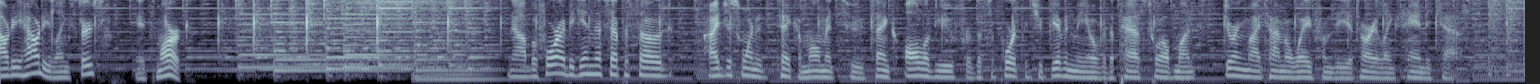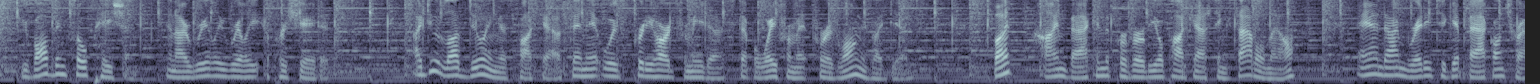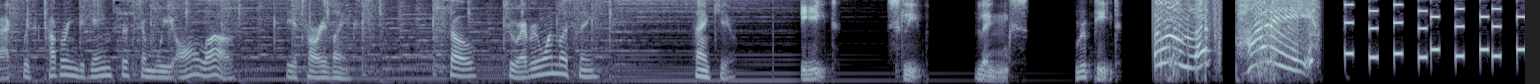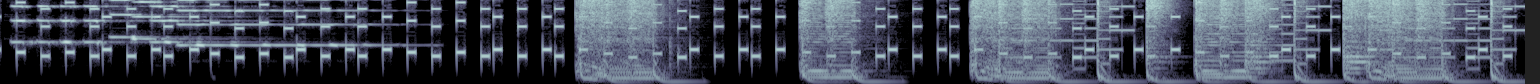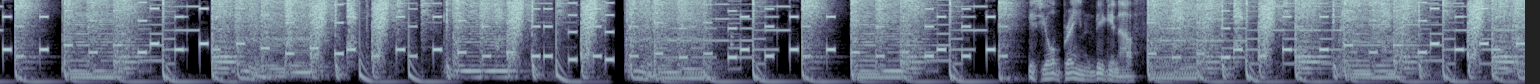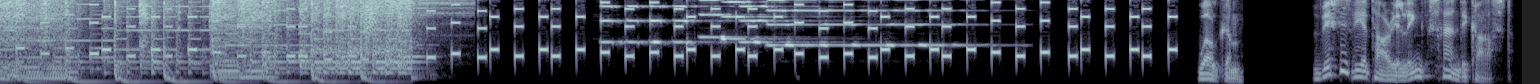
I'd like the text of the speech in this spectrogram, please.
Howdy, howdy, Linksters. It's Mark. Now, before I begin this episode, I just wanted to take a moment to thank all of you for the support that you've given me over the past 12 months during my time away from the Atari Lynx Handycast. You've all been so patient, and I really, really appreciate it. I do love doing this podcast, and it was pretty hard for me to step away from it for as long as I did. But I'm back in the proverbial podcasting saddle now, and I'm ready to get back on track with covering the game system we all love, the Atari Lynx. So, to everyone listening, thank you. Eat, sleep, Lynx, repeat. Big enough? Welcome. This is the Atari Lynx Handycast.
